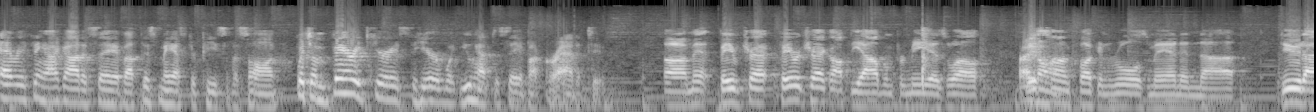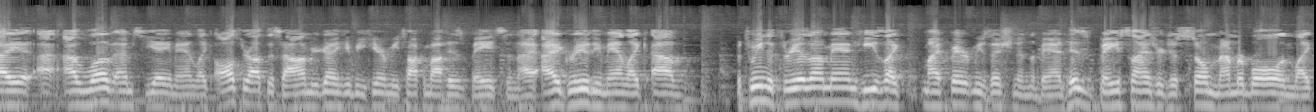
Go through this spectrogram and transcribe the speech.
everything I got to say about this masterpiece of a song, which I'm very curious to hear what you have to say about gratitude. Uh, man, favorite track, favorite track off the album for me as well. Right this on. song fucking rules, man. And uh, dude, I, I I love MCA, man. Like all throughout this album, you're gonna be hearing me talking about his bass, and I, I agree with you, man. Like um, between the three of them, man, he's like my favorite musician in the band. His bass lines are just so memorable, and like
